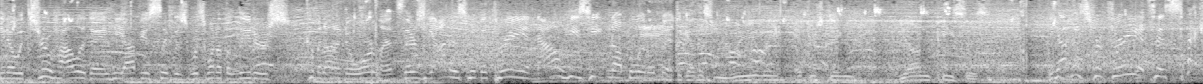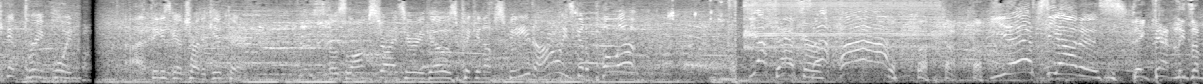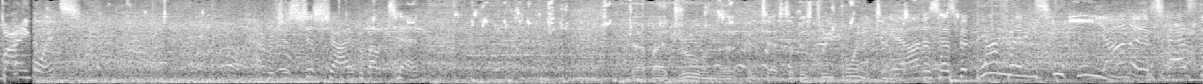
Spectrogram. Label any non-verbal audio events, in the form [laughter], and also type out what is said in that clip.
you know, with Jrue Holiday, he obviously was, was one of the leaders coming out of New Orleans. There's Giannis with the three, and now he's heating up a little bit. Together some really interesting young pieces. Giannis for three. It's his [laughs] second three-point. I think he's going to try to get there. Those long strides. Here he goes, picking up speed. Oh, he's going to pull up. Yes! [laughs] yes, Giannis! Take that, Lisa Buying. Points. Averages just shy of about 10. Job by Drew on the contest of his three-point attempt. Giannis has been perfect. [laughs] Giannis has the ring.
